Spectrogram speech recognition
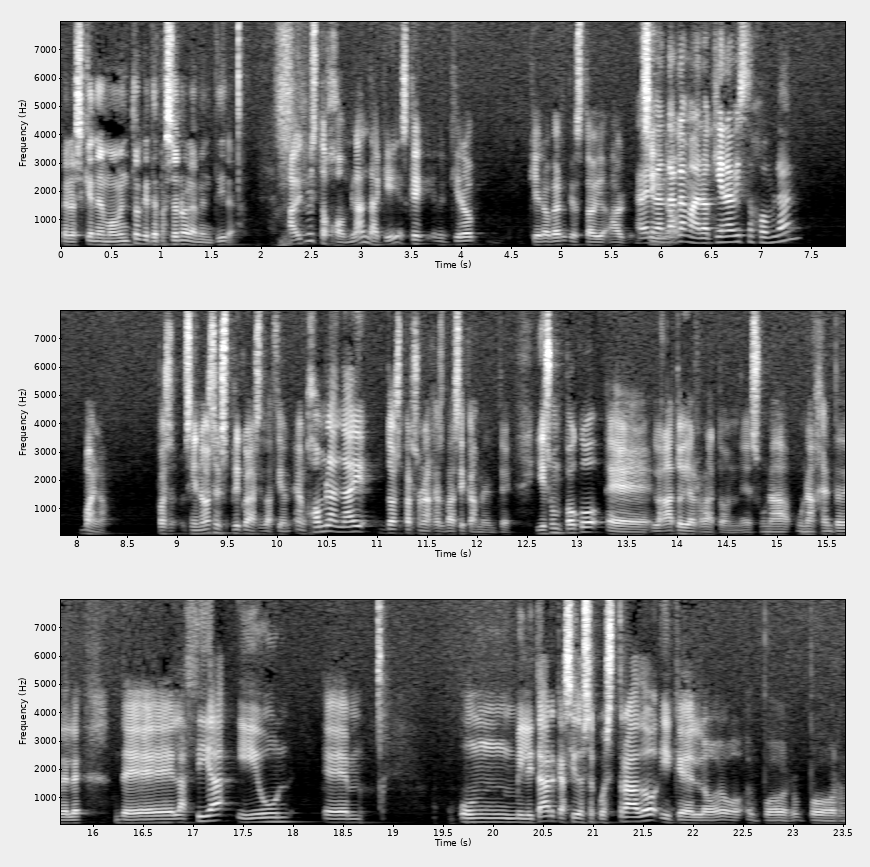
Pero es que en el momento que te pasó no era mentira. ¿Habéis visto Homeland aquí? Es que quiero, quiero ver que estoy. A ver, sí, levantar ¿no? la mano. ¿Quién ha visto Homeland? Bueno, pues si no os explico la situación. En Homeland hay dos personajes básicamente. Y es un poco eh, el gato y el ratón. Es una, un agente de, le- de la CIA y un, eh, un militar que ha sido secuestrado y que lo, por, por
